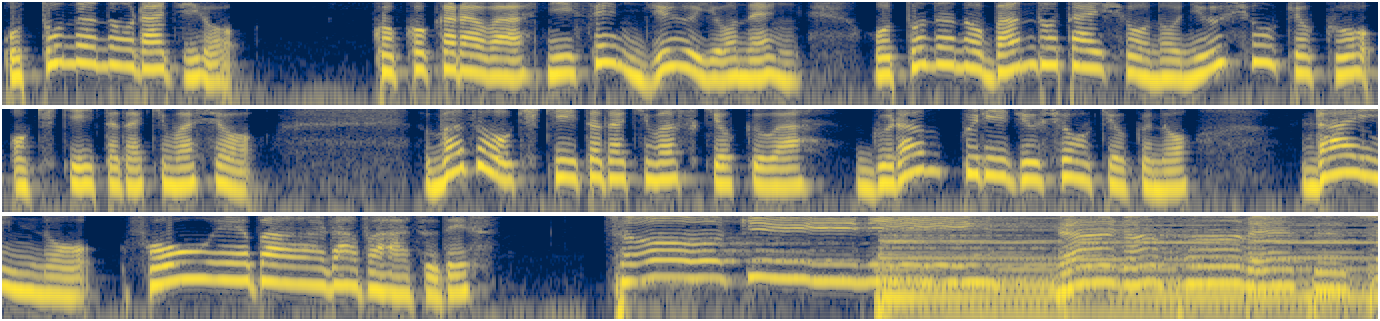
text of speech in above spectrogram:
大人のラジオ。ここからは2014年大人のバンド大賞の入賞曲をお聴きいただきましょう。まずお聴きいただきます曲はグランプリ受賞曲のラインのフォーエバーラバーズです。時に流されてし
